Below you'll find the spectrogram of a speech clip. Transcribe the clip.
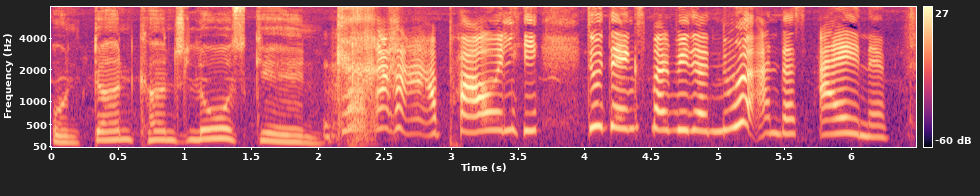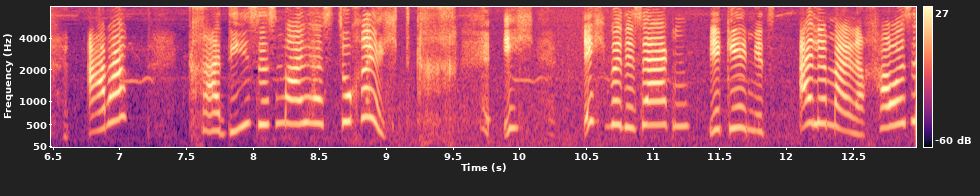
Und dann kann's losgehen. Pauli, du denkst mal wieder nur an das eine. Kra, dieses Mal hast du recht. Ich, ich würde sagen, wir gehen jetzt alle mal nach Hause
